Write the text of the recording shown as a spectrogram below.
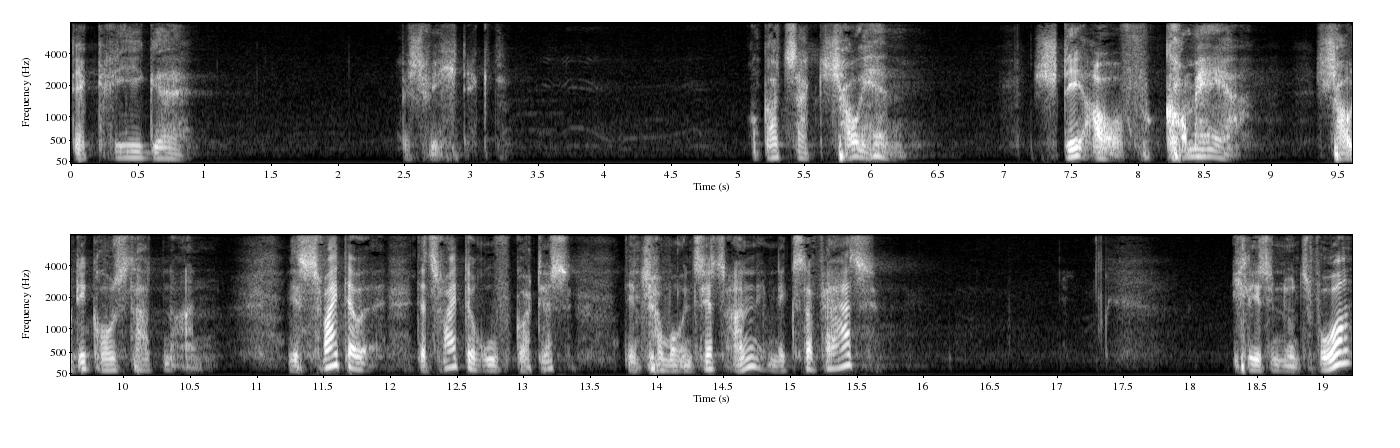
der Kriege beschwichtigt. Und Gott sagt, schau hin, steh auf, komm her, schau die Großtaten an. Das zweite, der zweite Ruf Gottes, den schauen wir uns jetzt an im nächsten Vers. Ich lese ihn uns vor.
